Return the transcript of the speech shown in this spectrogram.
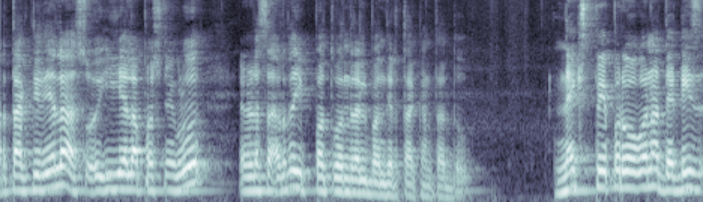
ಅರ್ಥ ಆಗ್ತಿದೆಯಲ್ಲ? ಸೊ ಈ ಎಲ್ಲ ಪ್ರಶ್ನೆಗಳು ಎರಡು ಸಾವಿರದ ಇಪ್ಪತ್ತೊಂದರಲ್ಲಿ ಬಂದಿರತಕ್ಕಂಥದ್ದು. ನೆಕ್ಸ್ಟ್ ಪೇಪರ್ ಹೋಗೋಣ ದಟ್ ಈಸ್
